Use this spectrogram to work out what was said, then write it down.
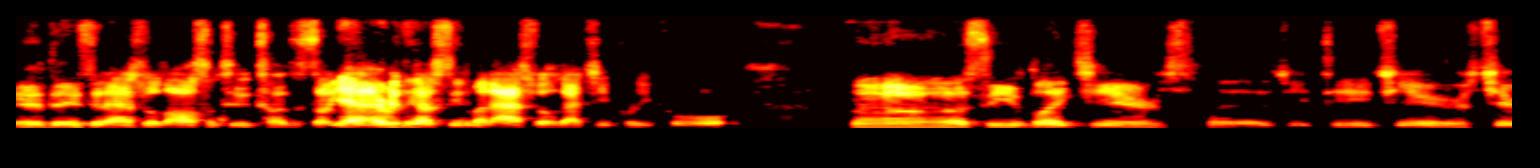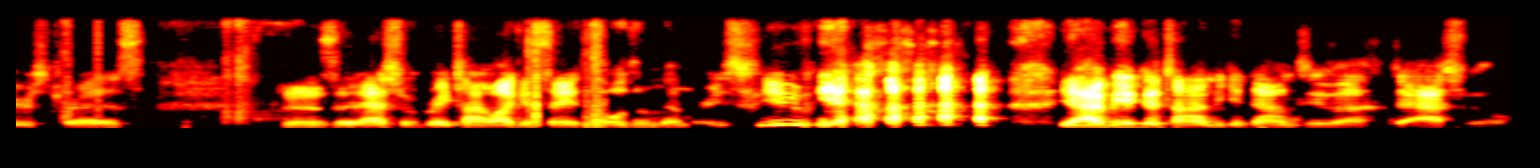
yeah, they said Asheville's awesome too. Tons of stuff. Yeah, everything I've seen about Asheville is actually pretty cool. Uh, I see you, Blake. Cheers. Uh, GT, cheers. Cheers, Trez. Uh, an Asheville, great time. All I can say is olden memories. Phew. Yeah. yeah, it'd be a good time to get down to uh, to Asheville.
